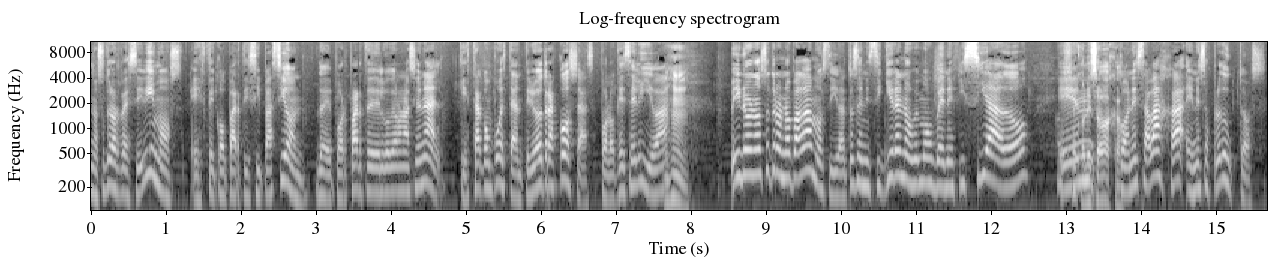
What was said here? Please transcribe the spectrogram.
nosotros recibimos este coparticipación de, por parte del gobierno nacional, que está compuesta, entre otras cosas, por lo que es el IVA, pero nosotros no pagamos IVA, entonces ni siquiera nos vemos beneficiados en- Con esa baja. con esa baja en esos productos.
